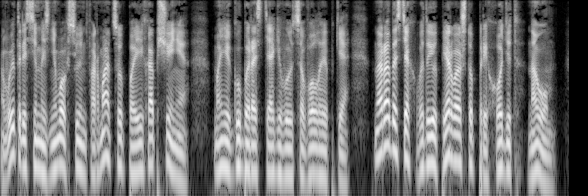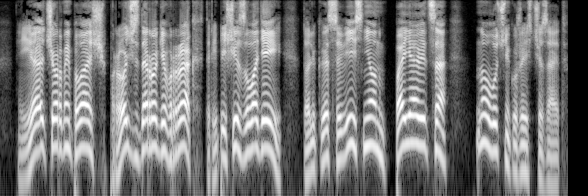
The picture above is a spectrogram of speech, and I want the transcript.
Вытрясем из него всю информацию по их общению. Мои губы растягиваются в улыбке. На радостях выдаю первое, что приходит на ум. «Я черный плащ, прочь с дороги враг, трепещи злодей, только свистни он появится!» Но лучник уже исчезает.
